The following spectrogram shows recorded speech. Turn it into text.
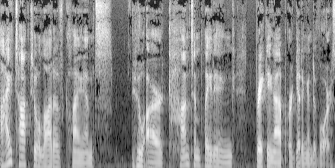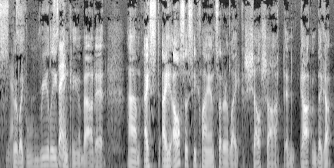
I talk to a lot of clients who are contemplating breaking up or getting a divorce. Yes. They're like really Same. thinking about it. Um, I st- I also see clients that are like shell shocked and gotten they got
